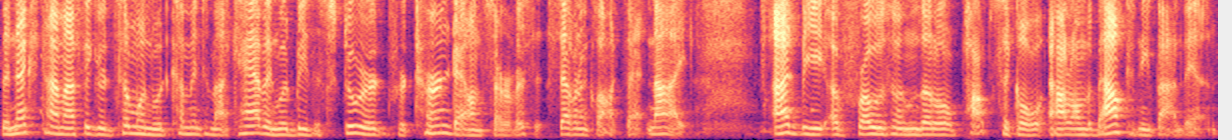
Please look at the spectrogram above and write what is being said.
The next time I figured someone would come into my cabin would be the steward for turn down service at seven o'clock that night. I'd be a frozen little popsicle out on the balcony by then.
